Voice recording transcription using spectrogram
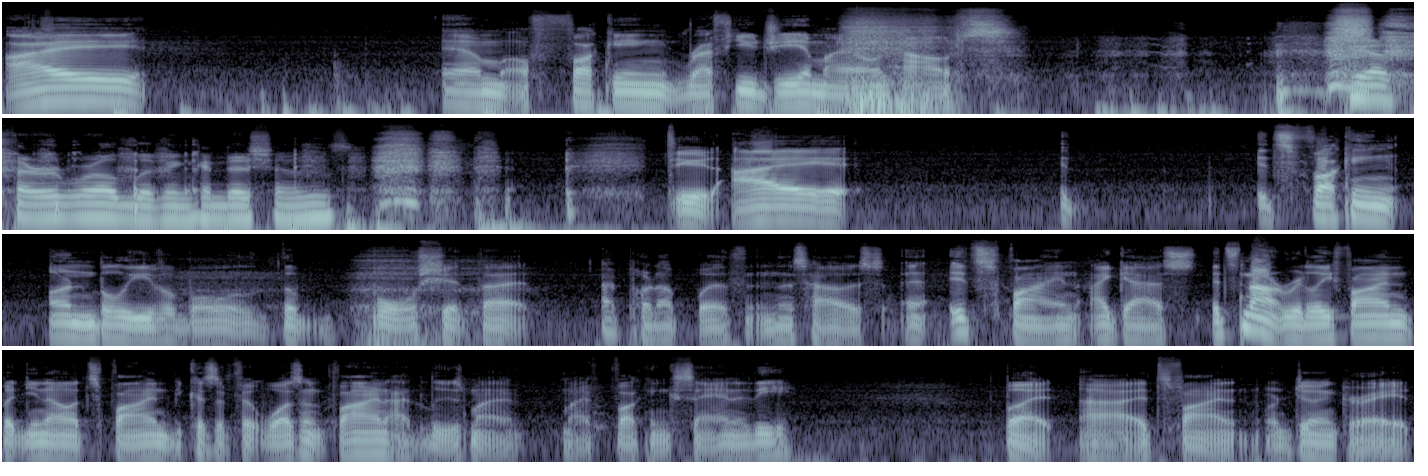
I am a fucking refugee in my own house. We have third world living conditions. Dude, I it, it's fucking unbelievable the bullshit that I put up with in this house. Uh, It's fine, I guess. It's not really fine, but you know, it's fine because if it wasn't fine, I'd lose my my fucking sanity. But uh, it's fine. We're doing great.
